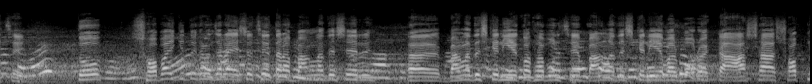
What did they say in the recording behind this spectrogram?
আছে। তো সবাই কিন্তু এখানে যারা এসেছে, তারা বাংলাদেশের বাংলাদেশকে নিয়ে কথা বলছে, বাংলাদেশকে নিয়ে এবার বড় একটা আশা, স্বপ্ন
